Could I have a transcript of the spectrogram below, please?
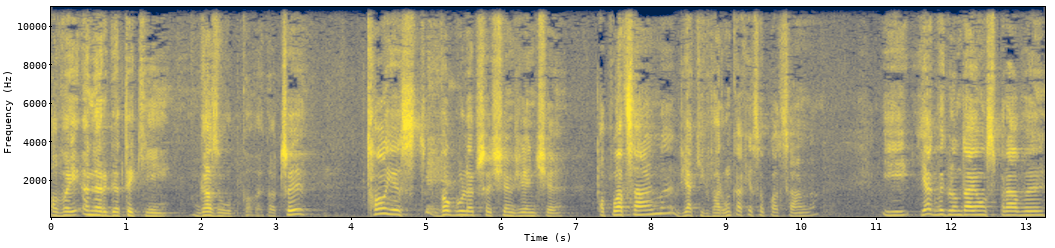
owej energetyki gazu łupkowego. Czy to jest w ogóle przedsięwzięcie opłacalne? W jakich warunkach jest opłacalne? I jak wyglądają sprawy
